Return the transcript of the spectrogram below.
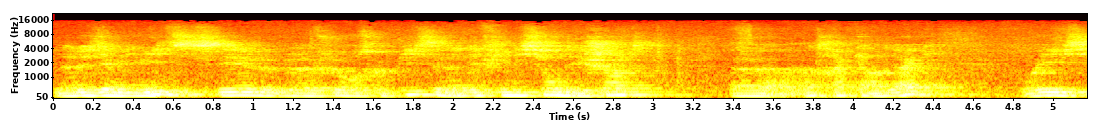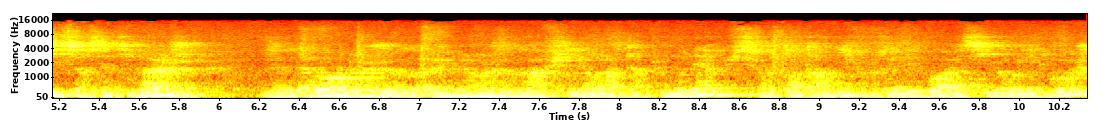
La deuxième limite, c'est la fluoroscopie, c'est la définition des chantes intracardiaque. Vous voyez ici sur cette image, vous avez d'abord une, angiographie dans l'artère pulmonaire, puis sur le temps tardif, vous allez voir ici l'oreille gauche.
